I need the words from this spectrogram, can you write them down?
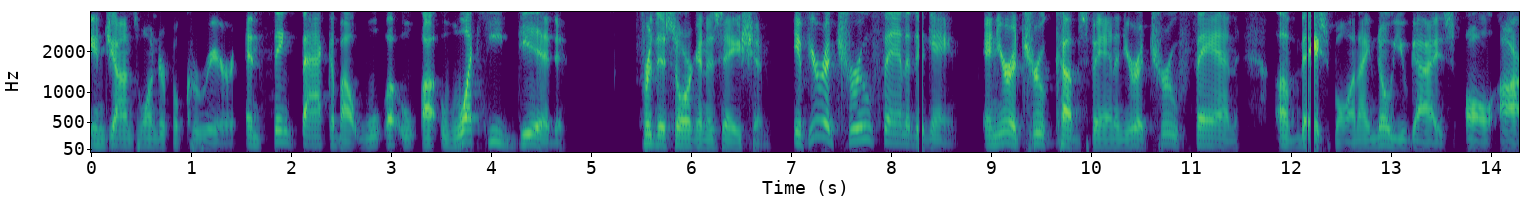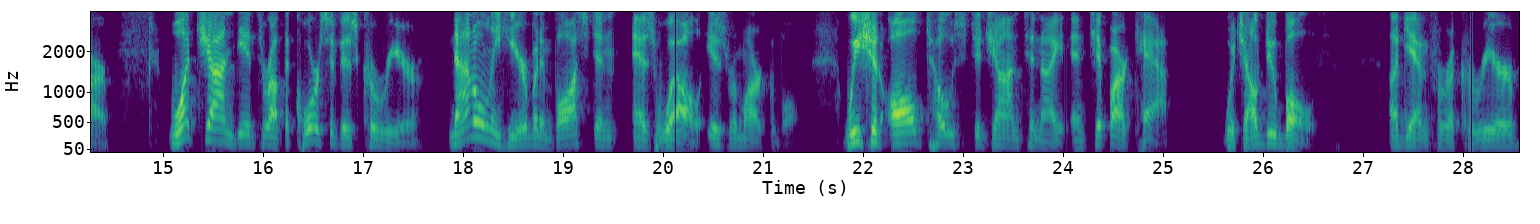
in John's wonderful career and think back about w- uh, uh, what he did for this organization. If you're a true fan of the game and you're a true Cubs fan and you're a true fan of baseball, and I know you guys all are, what John did throughout the course of his career, not only here, but in Boston as well, is remarkable. We should all toast to John tonight and tip our cap, which I'll do both, again, for a career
